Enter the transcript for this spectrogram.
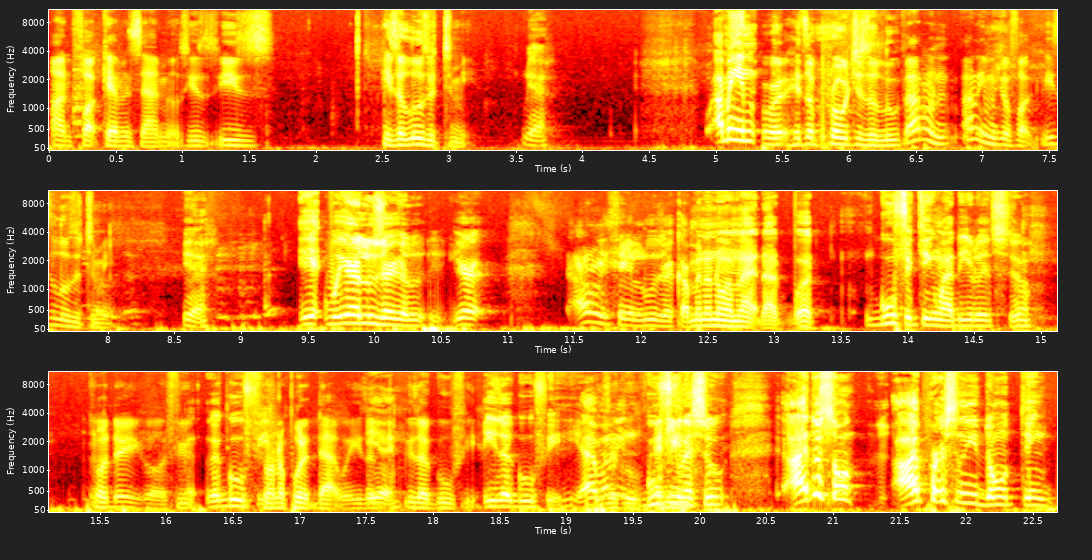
on fuck Kevin Samuels. He's he's he's a loser to me. Yeah. I mean, Or his approach is a loser. I don't I don't even give a fuck. He's a loser to me. yeah. yeah well, you're a loser. You're, you're I don't really say loser. I mean, I know I'm like that, but goofy thing my deal with still. Oh, there you go. If you The goofy. want to put it that way, he's a, Yeah. he's a goofy. He's a goofy. Yeah, I mean, goof- goofy in a suit. I just don't. I personally don't think.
